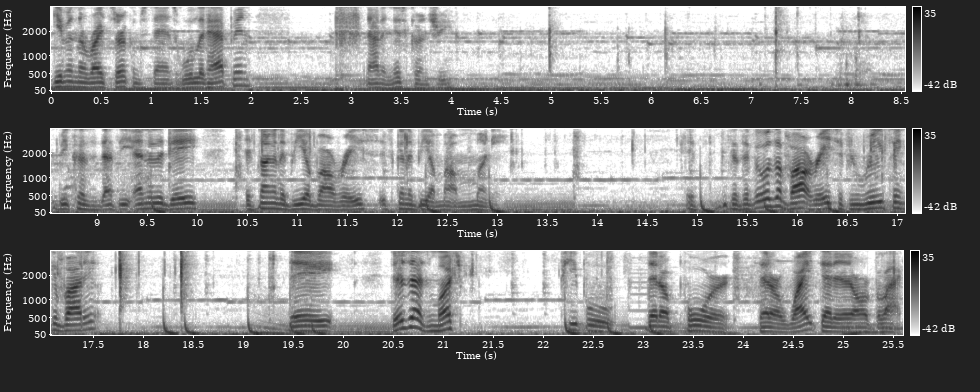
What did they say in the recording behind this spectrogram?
Given the right circumstance, will it happen? Pfft, not in this country. Because at the end of the day, it's not going to be about race, it's going to be about money. Because if it was about race, if you really think about it, they there's as much people that are poor that are white that are black.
